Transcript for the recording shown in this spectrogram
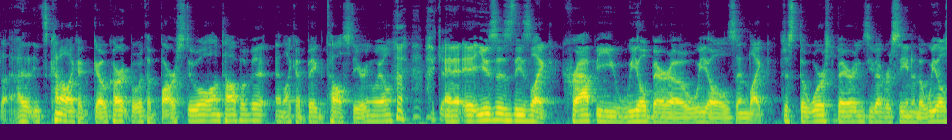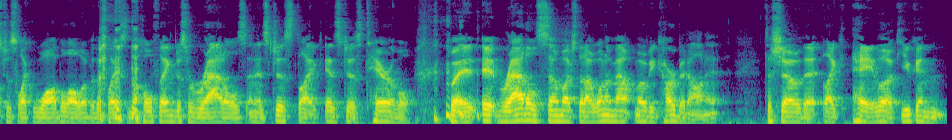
it's kind of like a go kart, but with a bar stool on top of it and like a big tall steering wheel. okay. And it, it, uses these like crappy wheelbarrow wheels and like just the worst bearings you've ever seen, and the wheels just like wobble all over the place, and the whole thing just rattles, and it's just like it's just terrible. But it, it rattles so much that I want to mount Movi Carbon on it to show that like hey look you can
